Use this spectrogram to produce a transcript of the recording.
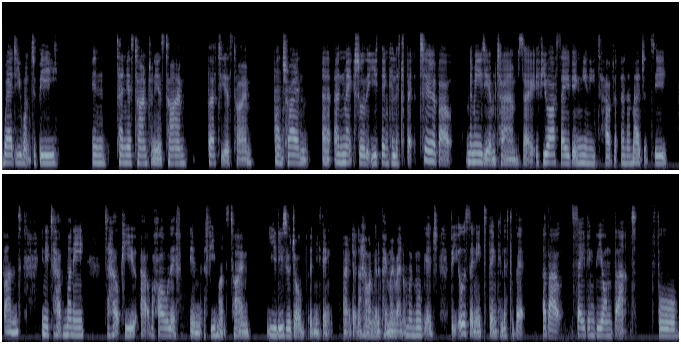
where do you want to be in 10 years time 20 years time 30 years time and try and uh, and make sure that you think a little bit too about the medium term. So if you are saving you need to have an emergency fund. You need to have money to help you out of a hole if in a few months time you lose your job and you think i don't know how i'm going to pay my rent or my mortgage. But you also need to think a little bit about saving beyond that for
